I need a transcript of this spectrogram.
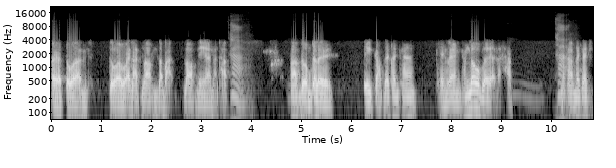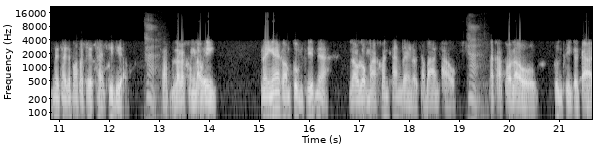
เอ่อตัวตัวไวรัสรอบระบาดรอบนี้นะครับค่ะ ภาพรวมก็เลยตีกลับได้ค่อนข้าง แข็งแรงทั้งโลกเลยนะครับค่ะนะครับ ไม่ใช่ไม่ใช่เฉพาะประเทศไทยที่เดียวค่ะครับ แล้วก็ของเราเอง ในแง่ของกลุ่มทิศเนี่ย เราลงมาค่อนข้างแรงกว่าชาวบ้านเขาค่ะนะครับเพราะเราพึ่งพิงกับการ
